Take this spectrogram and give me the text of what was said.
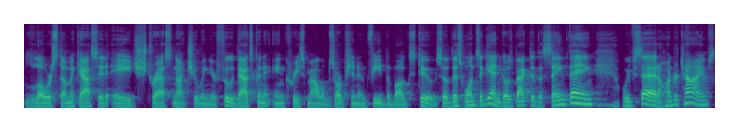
lower stomach acid, age, stress, not chewing your food. That's going to increase malabsorption and feed the bugs too. So this once again goes back to the same thing we've said a hundred times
